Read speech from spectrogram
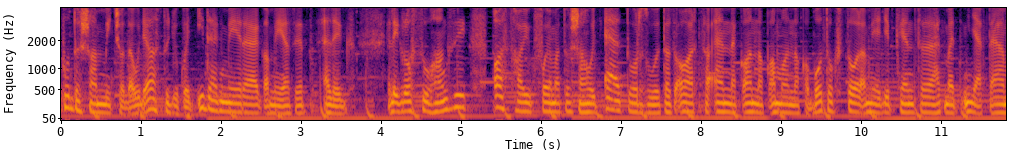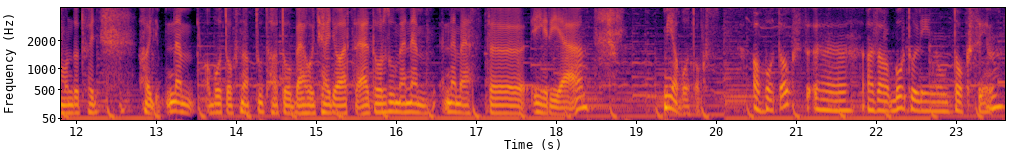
pontosan micsoda. Ugye azt tudjuk, hogy idegméreg, ami azért elég, elég rosszul hangzik, azt halljuk folyamatosan, hogy eltorzult az arca ennek, annak, amannak a botoxtól, ami egyébként, hát majd mindjárt elmondod, hogy, hogy nem a botoxnak tudható be, hogyha egy arc eltorzul, mert nem, nem ezt éri el. Mi a botox? A botox az a botulinum toxin,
